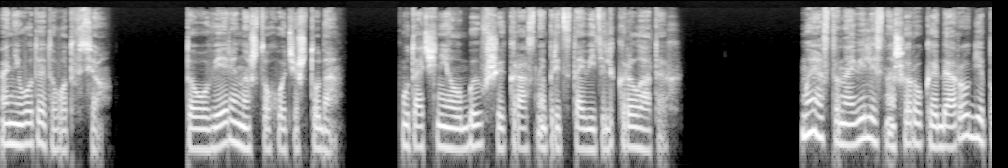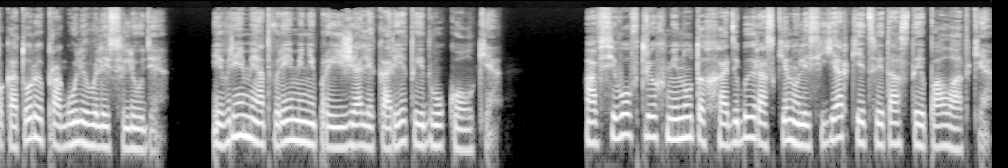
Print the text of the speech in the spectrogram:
а не вот это вот все. «Ты уверена, что хочешь туда?» — уточнил бывший красный представитель крылатых. Мы остановились на широкой дороге, по которой прогуливались люди, и время от времени проезжали кареты и двуколки — а всего в трех минутах ходьбы раскинулись яркие цветастые палатки.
